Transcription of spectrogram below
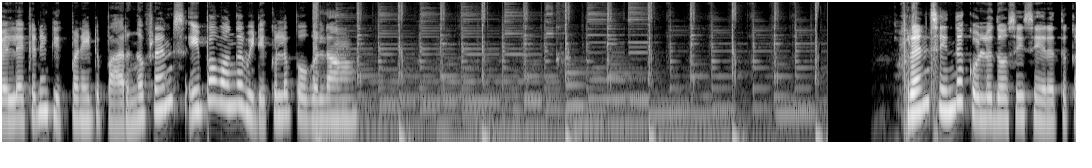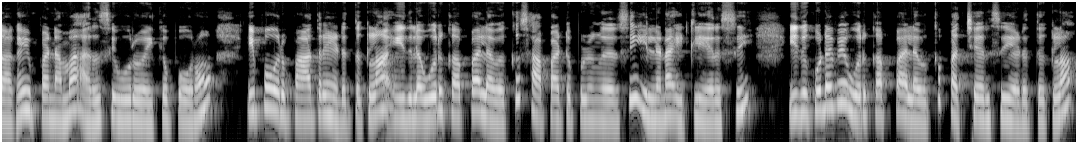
பெல்லைக்கனையும் கிளிக் பண்ணிவிட்டு பாருங்கள் ஃப்ரெண்ட்ஸ் இப்போ வாங்க வீடியோக்குள்ளே போகலாம். ஃப்ரெண்ட்ஸ் இந்த கொள்ளு தோசை செய்கிறதுக்காக இப்போ நம்ம அரிசி ஊற வைக்க போகிறோம் இப்போ ஒரு பாத்திரம் எடுத்துக்கலாம். இதில் ஒரு கப் அளவுக்கு சாப்பாட்டு புழுங்க அரிசி இல்லைனா இட்லி அரிசி. இது கூடவே ஒரு கப் அளவுக்கு பச்சை அரிசி எடுத்துக்கலாம்.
